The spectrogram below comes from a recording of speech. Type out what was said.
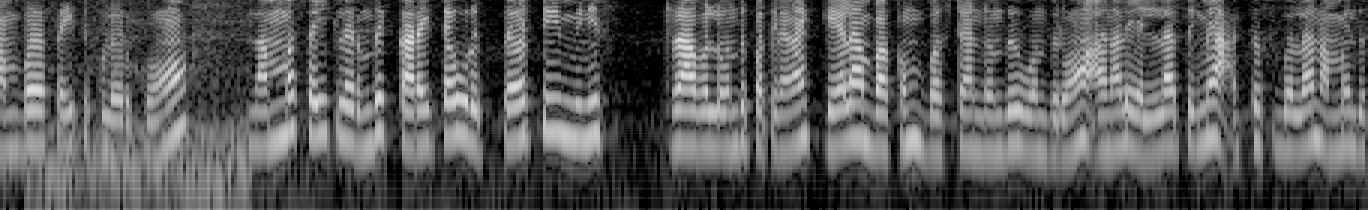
நம்ம சைட்டுக்குள்ளே இருக்கும். நம்ம சைட்லேருந்து கரெக்டாக ஒரு தேர்ட்டி மினிட்ஸ் ட்ராவல் வந்து பார்த்தீங்கன்னா கேளாம்பாக்கம் பஸ் ஸ்டாண்ட் வந்து வந்துடும் அதனால் எல்லாத்துக்குமே அக்சஸபிளாக நம்ம இந்த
